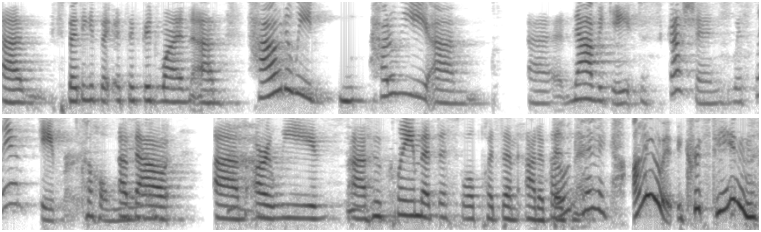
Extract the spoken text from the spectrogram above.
because I think it's a, it's a good one. Um, how do we how do we um, uh, navigate discussions with landscapers Oh, about um, our leaves uh, who claim that this will put them out of business? okay. I would, Christine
